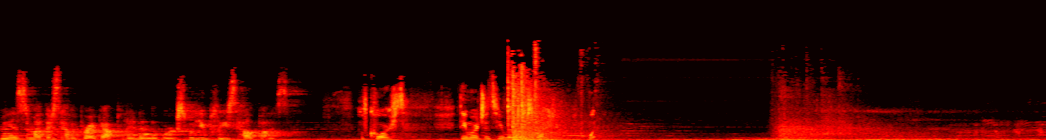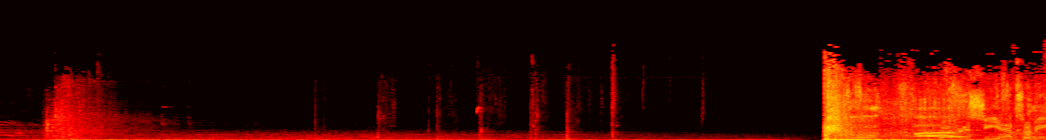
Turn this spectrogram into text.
Me and some others have a breakout plan in the works. Will you please help us? Of course. The emergency room is right? Wait. Where is she? Answer me!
